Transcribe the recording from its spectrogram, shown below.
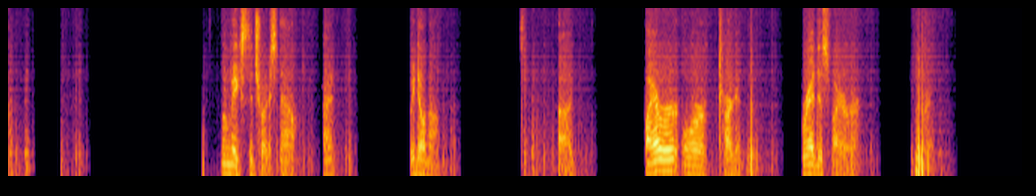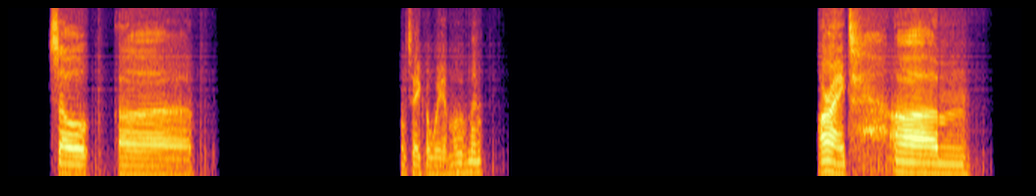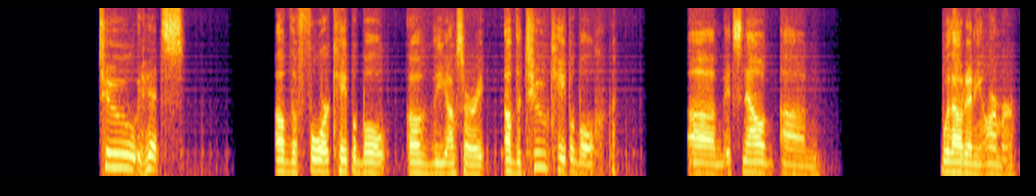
who makes the choice now, right? We don't know. Uh, firer or target? Red is firer. Red. So, uh, we'll take away a movement. All right. Um, two hits of the four capable of the, I'm sorry, of the two capable, um, it's now um, without any armor.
